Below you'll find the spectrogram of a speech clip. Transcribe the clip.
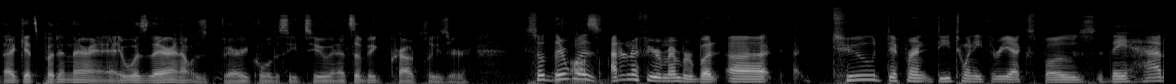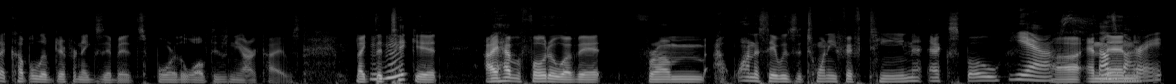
that gets put in there, and it was there, and that was very cool to see too. And it's a big crowd pleaser. So there was awesome. I don't know if you remember, but uh, two different D23 expos. They had a couple of different exhibits for the Walt Disney Archives. Like the Mhm. ticket, I have a photo of it from I want to say it was the 2015 expo. Yeah. Uh, and sounds then about right.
